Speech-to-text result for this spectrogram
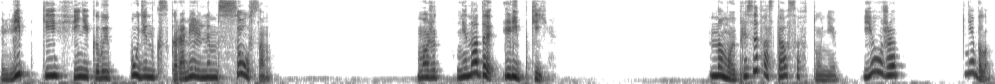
Липкий финиковый пудинг с карамельным соусом. Может, не надо липкий? Но мой призыв остался в туне. Ее уже не было.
